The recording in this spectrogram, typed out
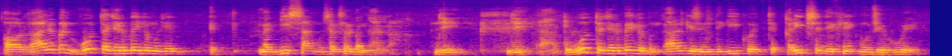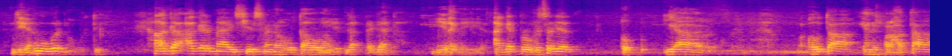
اور غالباً وہ تجربے جو مجھے میں بیس سال مسلسل بنگال رہا۔ جی جی۔ ہاں، تو وہ تجربے جو بنگال کی زندگی کو اتنے قریب سے دیکھنے کے مجھے ہوئے جی ہاں۔ وہ نہ ہوتے۔ اگر اگر میں آئی سی ایس میں نہ ہوتا ہوا جاتا۔ اگر پروفیسر یا ہوتا یعنی پڑھاتا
